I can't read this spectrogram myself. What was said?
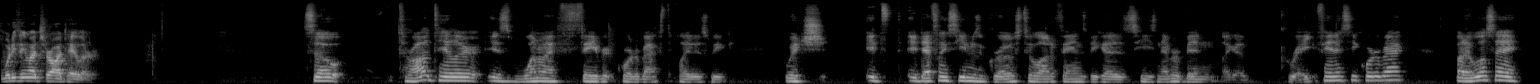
what do you think about Tyrod Taylor? So, Tyrod Taylor is one of my favorite quarterbacks to play this week, which it's it definitely seems gross to a lot of fans because he's never been like a great fantasy quarterback. But I will say,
